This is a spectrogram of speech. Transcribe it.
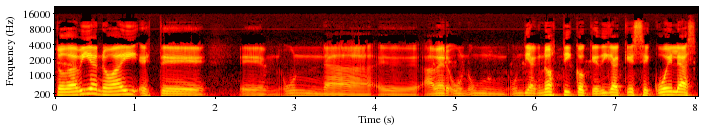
Todavía no hay este eh, una eh, a ver un, un, un, diagnóstico que diga qué secuelas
